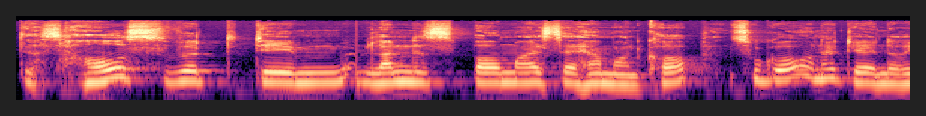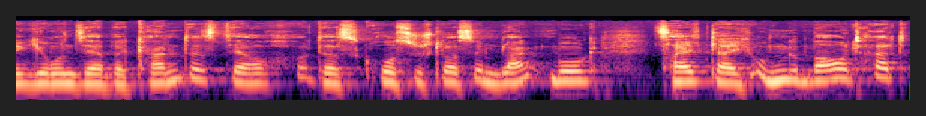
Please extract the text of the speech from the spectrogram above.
Das Haus wird dem Landesbaumeister Hermann Korb zugeordnet, der in der Region sehr bekannt ist, der auch das große Schloss in Blankenburg zeitgleich umgebaut hat.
